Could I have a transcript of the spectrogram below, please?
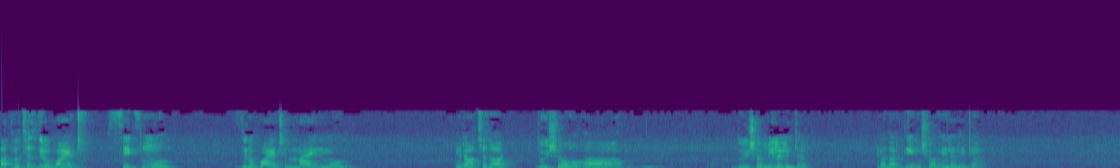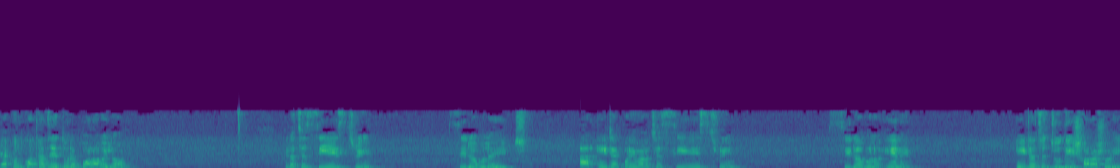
পাত্র হচ্ছে zero point six mole zero point nine mole এটা হচ্ছে ধর দুইশো দুইশো মিলিলিটার এটা ধর তিনশো মিলিলিটার এখন কথা যে তোরে বলা হইল, এটা হচ্ছে CH three C double H আর এইটার পরিমাণ হচ্ছে CH three C double N A এইটা হচ্ছে যদি সরাসরি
